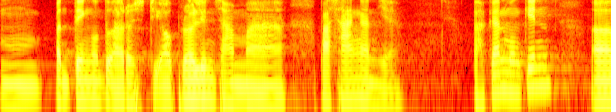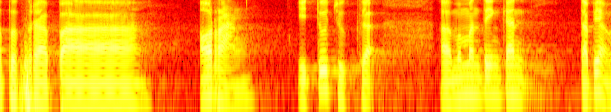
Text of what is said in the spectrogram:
hmm, penting untuk harus diobrolin sama pasangan ya. Bahkan mungkin uh, beberapa orang itu juga uh, mementingkan tapi ya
